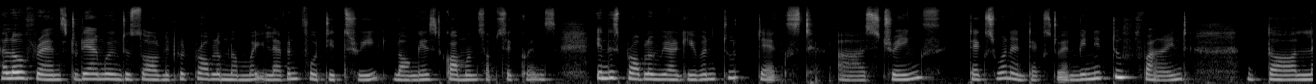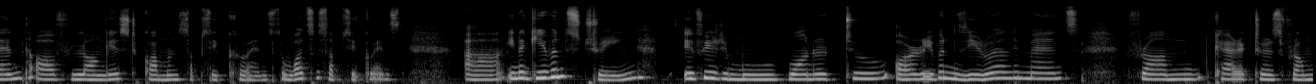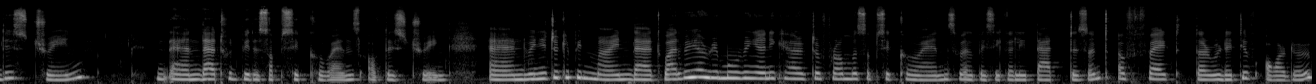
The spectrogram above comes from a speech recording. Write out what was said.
Hello friends, today I'm going to solve LeetCode problem number 1143, longest common subsequence. In this problem, we are given two text uh, strings, text 1 and text 2 and we need to find the length of longest common subsequence. So what's a subsequence? Uh, in a given string, if we remove one or two or even zero elements from characters from this string, and that would be the subsequence of the string. And we need to keep in mind that while we are removing any character from a subsequence well basically that doesn't affect the relative order.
